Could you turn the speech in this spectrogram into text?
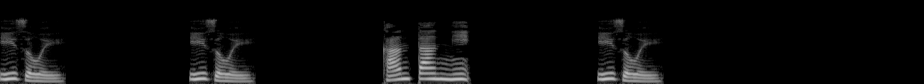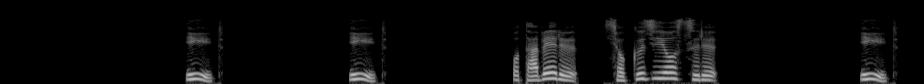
easily, easily, 簡単に、 easily. eat, eat を食べる、食事をする。eat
